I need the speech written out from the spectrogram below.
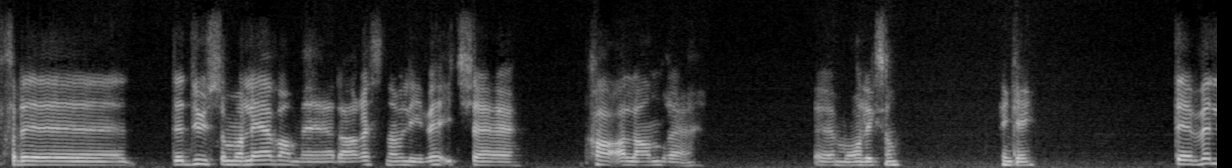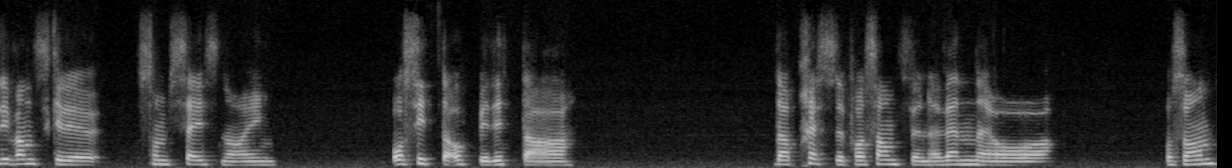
For det, det, er du som må leve med det resten av livet, ikke hva alle andre eh, må, liksom. Tenker jeg. det er veldig vanskelig som 16-åring å sitte oppi dette det presset fra samfunnet, venner og, og sånn.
